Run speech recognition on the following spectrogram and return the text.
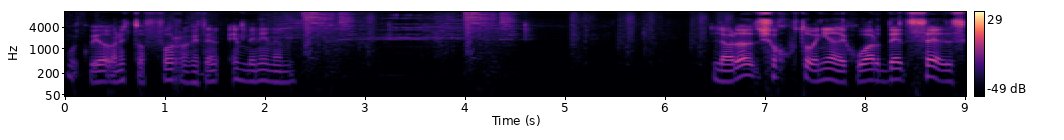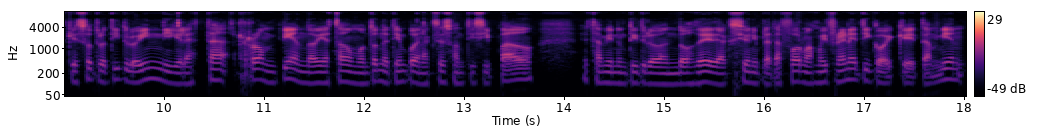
Uy, cuidado con estos forros que te envenenan. La verdad, yo justo venía de jugar Dead Cells, que es otro título indie que la está rompiendo. Había estado un montón de tiempo en acceso anticipado. Es también un título en 2D de acción y plataformas muy frenético y que también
